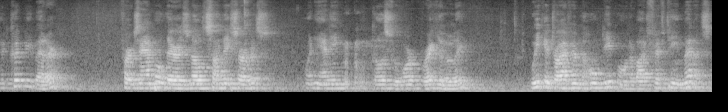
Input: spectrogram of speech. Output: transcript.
it could be better. For example, there is no Sunday service when Andy goes to work regularly. We can drive him to Home Depot in about 15 minutes,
